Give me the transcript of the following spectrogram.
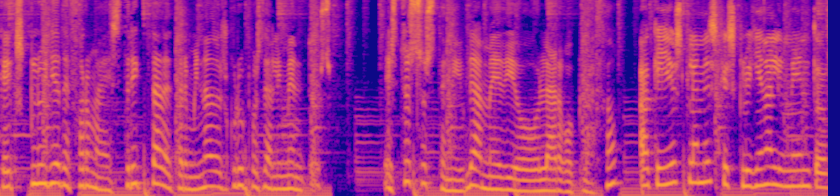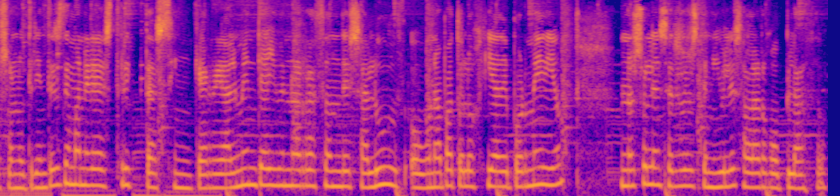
que excluye de forma estricta determinados grupos de alimentos, ¿Esto es sostenible a medio o largo plazo? Aquellos planes que excluyen alimentos o nutrientes de manera estricta sin que realmente haya una razón de salud o una patología de por medio no suelen ser sostenibles a largo plazo.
